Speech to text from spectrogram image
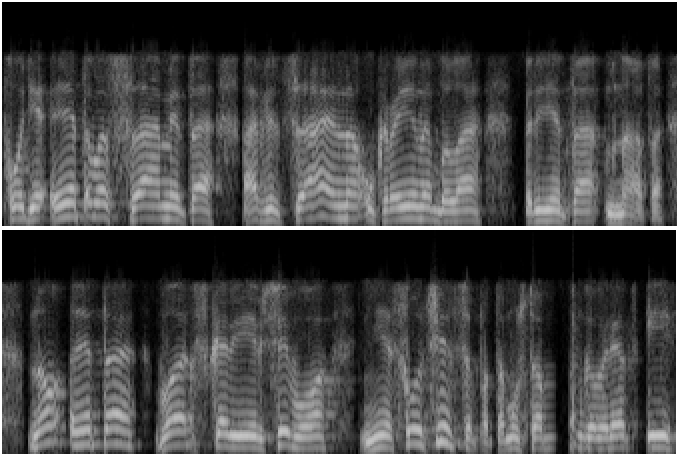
в ходе этого саммита официально Украина была принята в НАТО. Но это, скорее всего, не случится, потому что говорят и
